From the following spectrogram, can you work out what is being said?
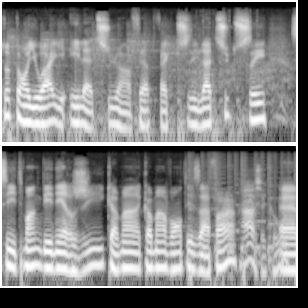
tout ton UI est là-dessus en fait. Fait que là-dessus que tu sais s'il te manque d'énergie, comment, comment vont tes affaires. Ah, c'est cool. Euh,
